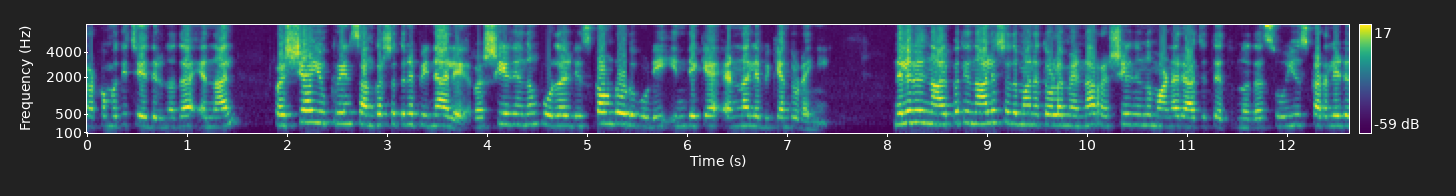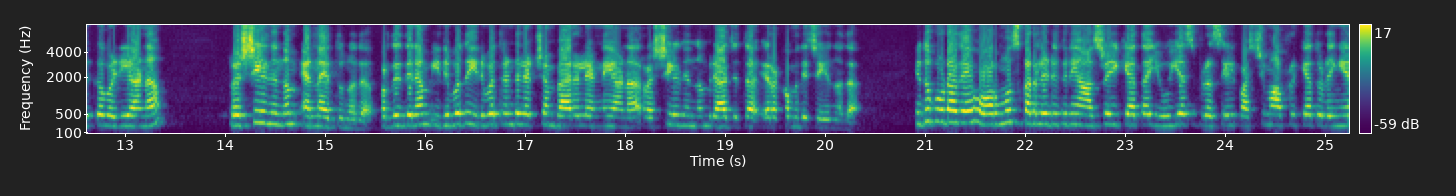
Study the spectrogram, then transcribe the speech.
ഇറക്കുമതി ചെയ്തിരുന്നത്. എന്നാൽ റഷ്യ യുക്രൈൻ സംഘർഷത്തിന് പിന്നാലെ റഷ്യയിൽ നിന്നും കൂടുതൽ ഡിസ്കൗണ്ടോടുകൂടി ഇന്ത്യയ്ക്ക് എണ്ണ ലഭിക്കാൻ തുടങ്ങി. നിലവിൽ നാൽപ്പത്തിനാല് ശതമാനത്തോളം എണ്ണ റഷ്യയിൽ നിന്നുമാണ് രാജ്യത്ത് എത്തുന്നത് സൂയിസ് കടലിടുക്ക് വഴിയാണ് റഷ്യയിൽ നിന്നും എണ്ണ എത്തുന്നത്. പ്രതിദിനം ഇരുപത് ഇരുപത്തിരണ്ട് ലക്ഷം ബാരൽ എണ്ണയാണ് റഷ്യയിൽ നിന്നും രാജ്യത്ത് ഇറക്കുമതി ചെയ്യുന്നത്. ഇതുകൂടാതെ ഹോർമോസ് കടലിടുക്കിനെ ആശ്രയിക്കാത്ത യു എസ് ബ്രസീൽ പശ്ചിമാഫ്രിക്ക തുടങ്ങിയ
